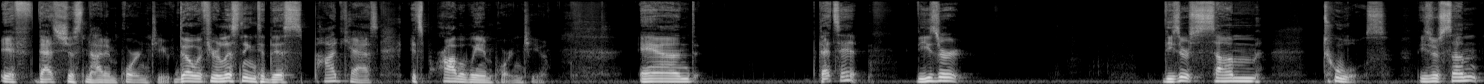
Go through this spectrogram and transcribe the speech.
if that's just not important to you. Though, if you're listening to this podcast, it's probably important to you. And that's it. These are these are some tools. These are some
